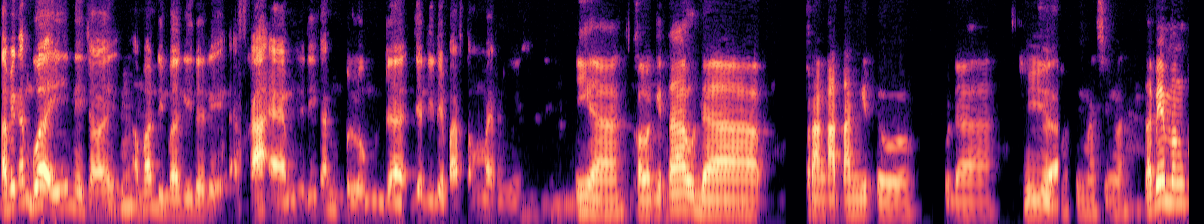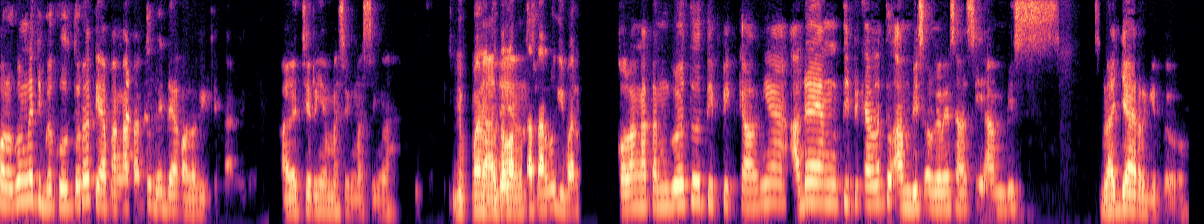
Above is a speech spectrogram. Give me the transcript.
tapi kan gue ini coy apa dibagi dari FKM jadi kan belum da, jadi departemen gue iya kalau kita udah perangkatan gitu udah iya masing-masing lah tapi emang kalau gue ngeliat juga kulturnya tiap angkatan tuh beda kalau kita gitu. ada cirinya masing-masing lah gimana ada yang, angkatan lu gimana kalau angkatan gue tuh tipikalnya ada yang tipikalnya tuh ambis organisasi ambis belajar gitu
